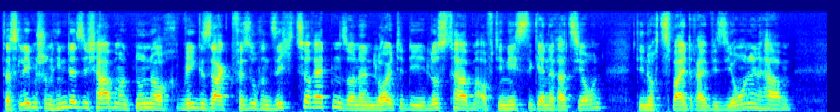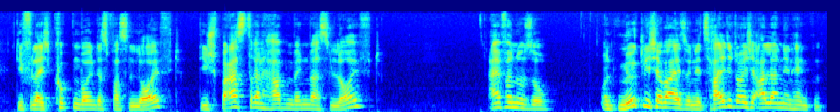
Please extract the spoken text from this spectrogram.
das Leben schon hinter sich haben und nur noch, wie gesagt, versuchen, sich zu retten, sondern Leute, die Lust haben auf die nächste Generation, die noch zwei, drei Visionen haben, die vielleicht gucken wollen, dass was läuft, die Spaß dran haben, wenn was läuft. Einfach nur so. Und möglicherweise, und jetzt haltet euch alle an den Händen,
